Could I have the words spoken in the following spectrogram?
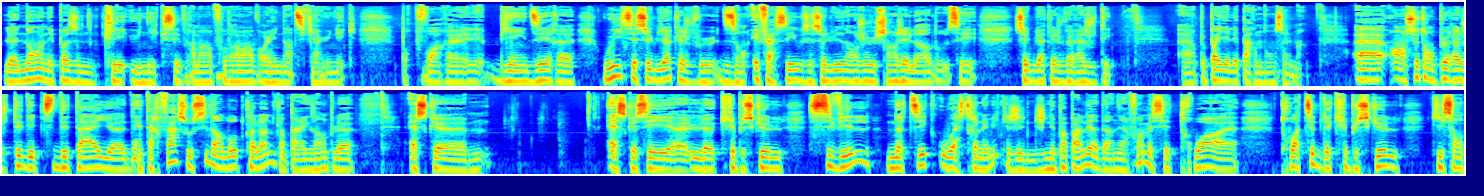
le nom n'est pas une clé unique, c'est vraiment faut vraiment avoir un identifiant unique pour pouvoir bien dire oui, c'est celui-là que je veux disons effacer ou c'est celui dont je veux changer l'ordre ou c'est celui-là que je veux rajouter. On on peut pas y aller par nom seulement. Euh, ensuite, on peut rajouter des petits détails euh, d'interface aussi dans d'autres colonnes, comme par exemple, euh, est-ce que c'est le crépuscule civil, nautique ou astronomique? Je, n'ai pas parlé la dernière fois, mais c'est trois, types de crépuscules qui sont,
